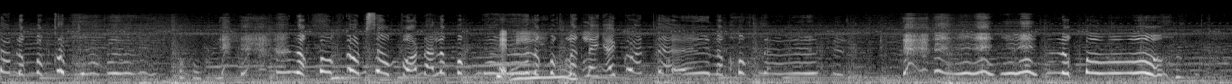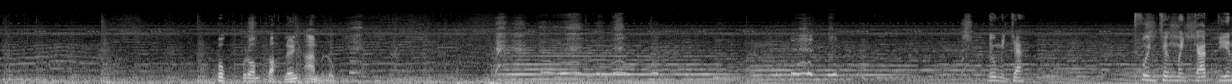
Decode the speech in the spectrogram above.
តាមលោកបងគ្រប់យ៉ាងលោកបងកូនសូមបងណាលោកបងណាអ្នកនាងលោកបងលើកលែងឲ្យគាត់ទេលោកបងណាលោកបងពុកព្រមដោះលែងអាយមនុស្សលោកម្ចាស់ធ្វើអញ្ចឹងមិនកើតទៀន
